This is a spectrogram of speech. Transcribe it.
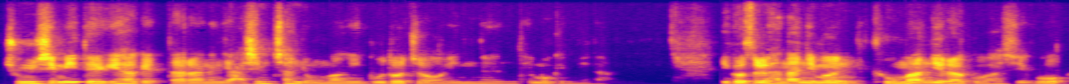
중심이 되게 하겠다라는 야심찬 욕망이 묻어져 있는 대목입니다. 이것을 하나님은 교만이라고 하시고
